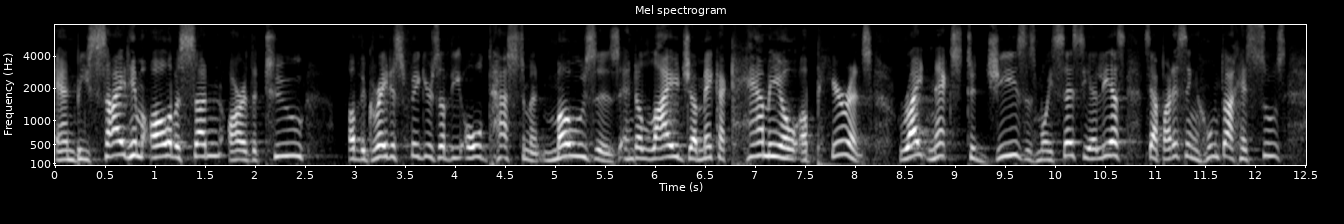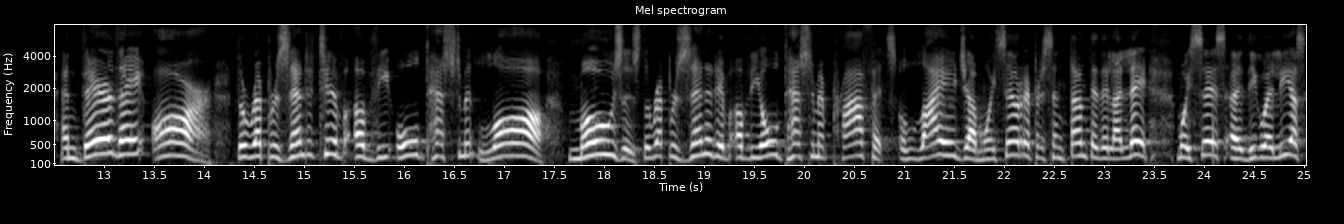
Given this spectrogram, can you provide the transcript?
and beside him, all of a sudden, are the two of the greatest figures of the Old Testament, Moses and Elijah, make a cameo appearance right next to Jesus. Moisés y Elías se aparecen junto a Jesús, and there they are, the representative of the Old Testament law, Moses, the representative of the Old Testament prophets, Elijah, Moisés, representante de la ley, Moisés, eh, digo Elías,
